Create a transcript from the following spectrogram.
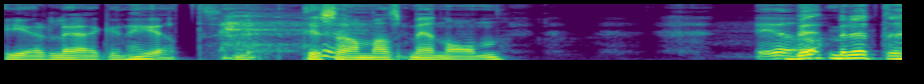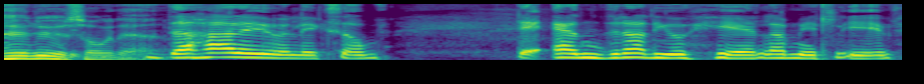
er lägenhet tillsammans med någon. Ja. Berätta hur du såg det. Det här är ju liksom det ändrade ju hela mitt liv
